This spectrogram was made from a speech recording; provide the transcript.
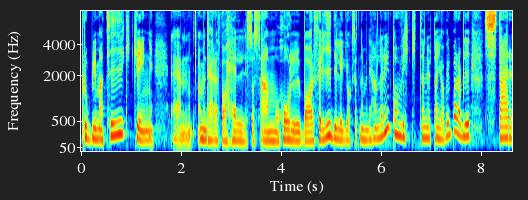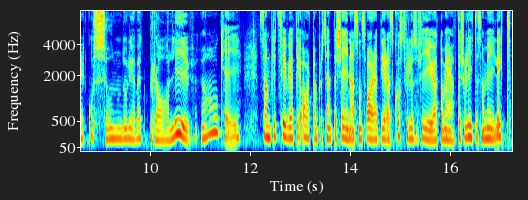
problematik kring eh, ja, men det här att vara hälsosam och hållbar. För i det ligger också att nej, men det handlar inte om vikten utan jag vill bara bli stark och sund och leva ett bra liv. Ja, okej. Okay. Samtidigt ser vi att det är 18 procent av tjejerna som svarar att deras kostfilosofi är att de äter så lite som möjligt.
